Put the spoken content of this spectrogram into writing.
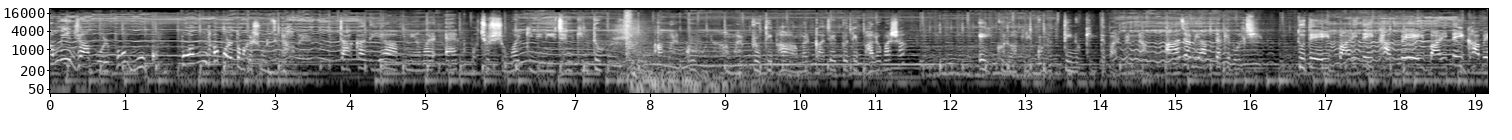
আমি যা বলব মুখ বন্ধ করে তোমাকে শুনে যেতে হবে। টাকা দিয়ে আপনি আমার এক বছর সময় কিনে নিয়েছেন, কিন্তু আমার আমার প্রতিভা, আমার কাজের প্রতি ভালোবাসা, এইগুলো আপনি কোনো দিনও কিনতে পারবেন না। আজ আমি আপনাকে বলছি তুতে এই বাড়িতেই থাকবে, এই বাড়িতেই খাবে,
